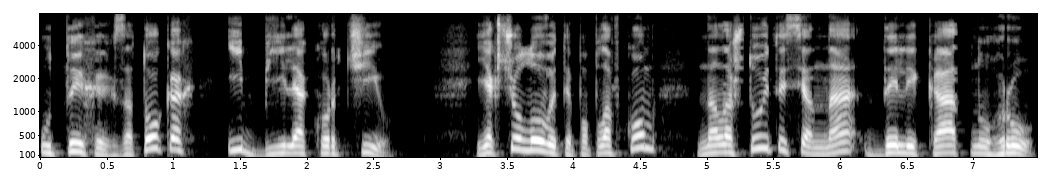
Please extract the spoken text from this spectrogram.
у тихих затоках і біля корчів. Якщо ловите поплавком, налаштуйтеся на делікатну гру.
